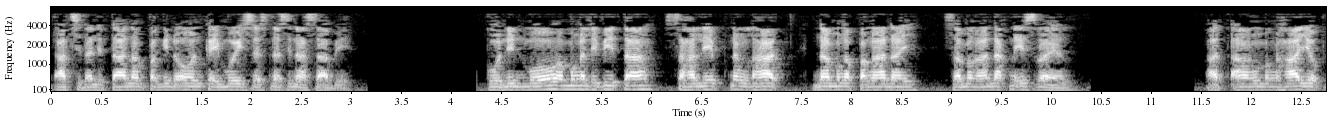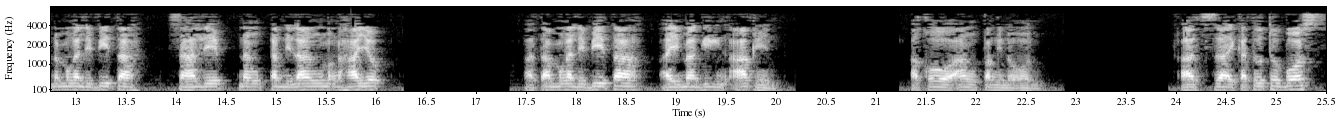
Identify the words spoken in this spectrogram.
At sinalita ng Panginoon kay Moises na sinasabi, Kunin mo ang mga Levita sa halip ng lahat ng mga panganay sa mga anak ni Israel, at ang mga hayop ng mga Levita sa halip ng kanilang mga hayop, at ang mga Levita ay magiging akin. Ako ang Panginoon. At sa ikatutubos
